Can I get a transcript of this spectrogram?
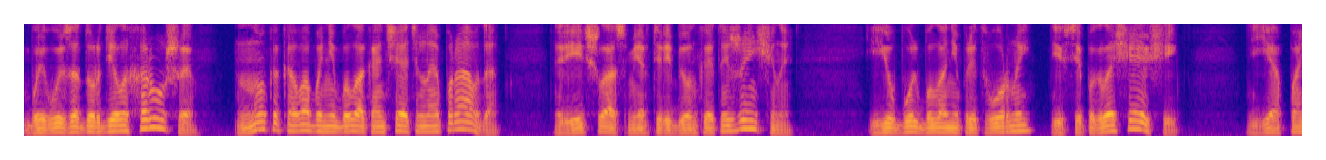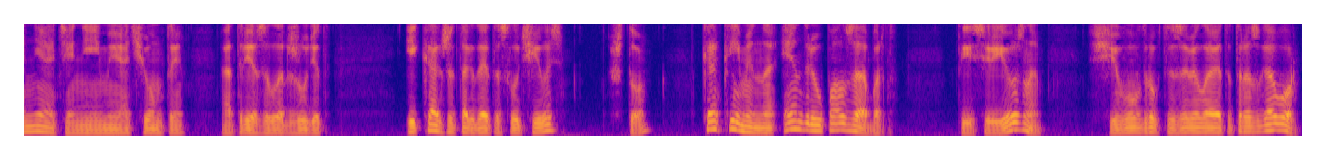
Боевой задор — дело хорошее, но какова бы ни была окончательная правда, речь шла о смерти ребенка этой женщины. Ее боль была непритворной и всепоглощающей. «Я понятия не имею, о чем ты», — отрезала Джудит. «И как же тогда это случилось?» «Что?» «Как именно Эндрю упал за борт?» «Ты серьезно? С чего вдруг ты завела этот разговор?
